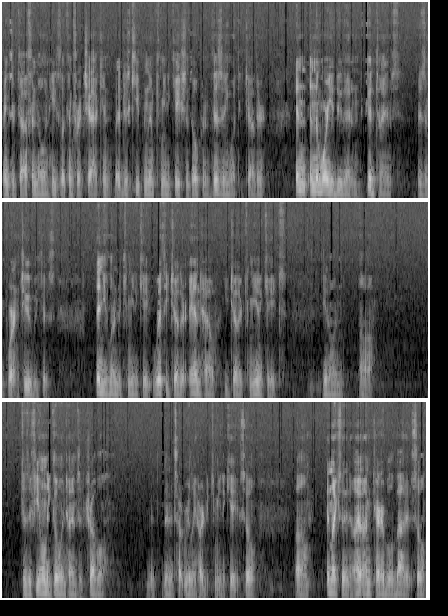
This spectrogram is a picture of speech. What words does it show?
things are tough and knowing he's looking for a check and, but just keeping them communications open and visiting with each other. And, and the more you do that in good times is important too, because then you learn to communicate with each other and how each other communicates, you know, and, uh, cause if you only go in times of trouble, it- then it's really hard to communicate, so, um, and like I said, I, I'm terrible about it, so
